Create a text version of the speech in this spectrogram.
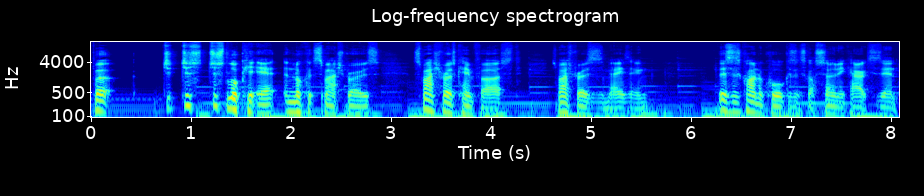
but j- just just look at it and look at Smash Bros. Smash Bros came first. Smash Bros is amazing. This is kind of cool because it's got Sony characters in,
